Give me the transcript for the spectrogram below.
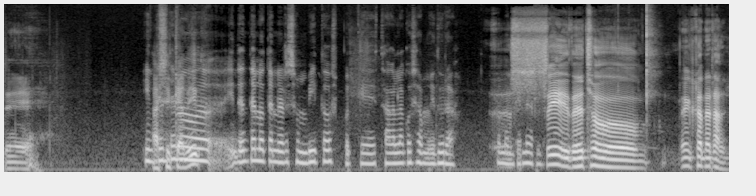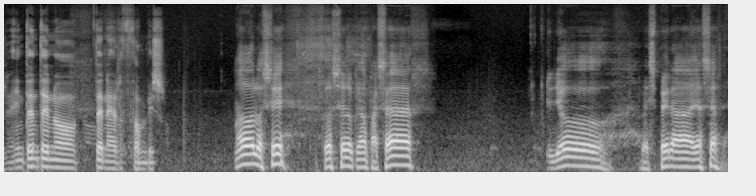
Eh, Así Intente, que, no, intente no tener zombitos porque está la cosa muy dura mantenerlo. Sí, de hecho, en general, intente no tener zombies. No lo sé, no sé lo que va a pasar. Yo me espera, ya sabes,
